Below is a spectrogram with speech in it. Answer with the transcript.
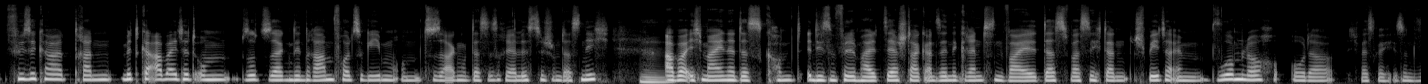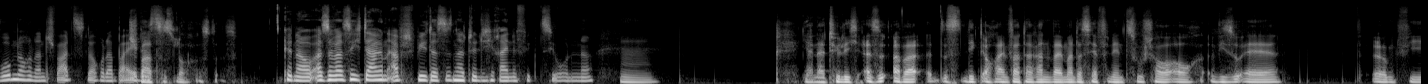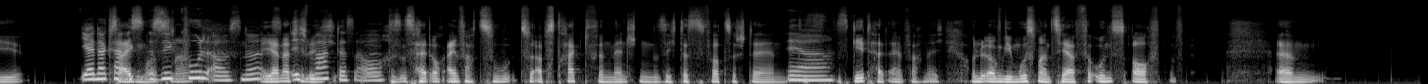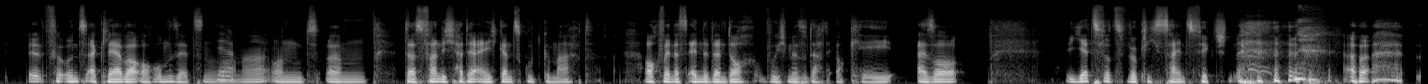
Physiker dran mitgearbeitet, um sozusagen den Rahmen vorzugeben, um zu sagen, das ist realistisch und das nicht. Mhm. Aber ich meine, das kommt in diesem Film halt sehr stark an seine Grenzen, weil das, was sich dann später im Wurmloch oder ich weiß gar nicht, ist ein Wurmloch oder ein schwarzes Loch oder beides? Schwarzes Loch ist das. Genau, also was sich darin abspielt, das ist natürlich reine Fiktion, ne? Mhm. Ja, natürlich, also, aber das liegt auch einfach daran, weil man das ja für den Zuschauer auch visuell irgendwie ja, na klar, es, muss, sieht ne? cool aus, ne? Ja, natürlich. Ich mag das auch. Das ist halt auch einfach zu, zu abstrakt für einen Menschen, sich das vorzustellen. Ja. Das, das geht halt einfach nicht. Und irgendwie muss man es ja für uns auch ähm, äh, für uns erklärbar auch umsetzen. So, ja. ne? Und ähm, das fand ich, hat er eigentlich ganz gut gemacht. Auch wenn das Ende dann doch, wo ich mir so dachte, okay, also jetzt wird es wirklich Science Fiction. Aber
